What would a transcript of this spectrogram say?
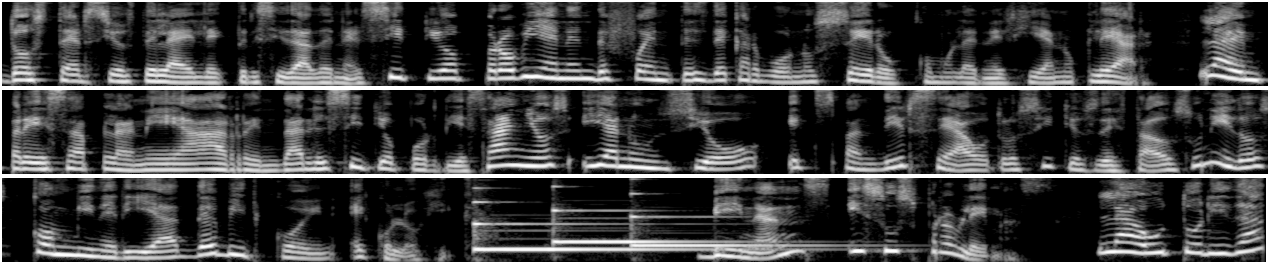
Dos tercios de la electricidad en el sitio provienen de fuentes de carbono cero, como la energía nuclear. La empresa planea arrendar el sitio por 10 años y anunció expandirse a otros sitios de Estados Unidos con minería de Bitcoin ecológica. Binance y sus problemas. La Autoridad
